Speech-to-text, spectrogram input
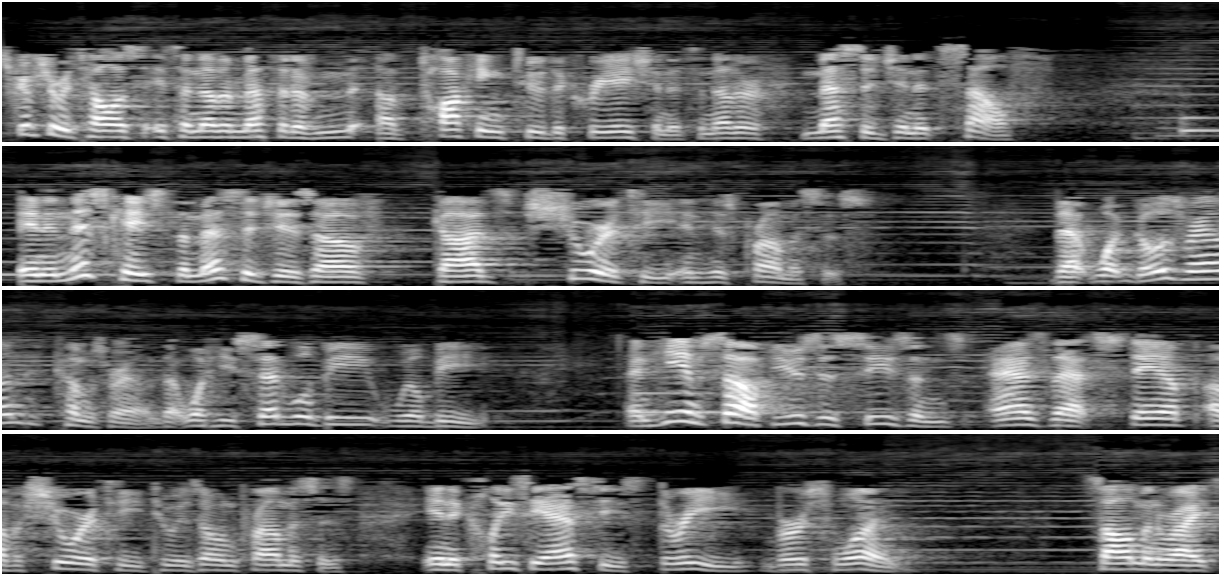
Scripture would tell us it's another method of, of talking to the creation. It's another message in itself. And in this case, the message is of God's surety in His promises. That what goes round, comes round. That what He said will be, will be. And he himself uses seasons as that stamp of surety to his own promises. In Ecclesiastes 3, verse 1, Solomon writes,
